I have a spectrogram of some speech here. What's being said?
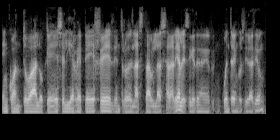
en cuanto a lo que es el IRPF dentro de las tablas salariales. Hay que tener en cuenta en consideración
